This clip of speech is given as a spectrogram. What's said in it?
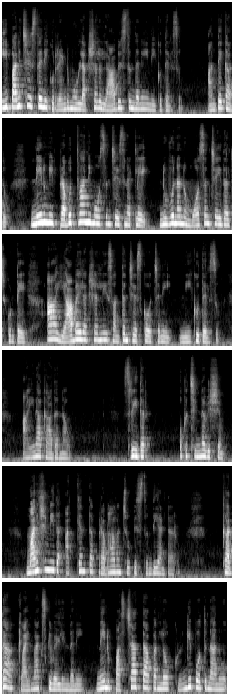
ఈ పని చేస్తే నీకు రెండు మూడు లక్షలు లాభిస్తుందని నీకు తెలుసు. అంతేకాదు నేను మీ ప్రభుత్వాన్ని మోసం చేసినట్లే నువ్వు నన్ను మోసం చేయదలుచుకుంటే ఆ యాభై లక్షల్ని సొంతం చేసుకోవచ్చని నీకు తెలుసు. అయినా కాదన్నావు. శ్రీధర్ ఒక చిన్న విషయం. మనిషి మీద అత్యంత ప్రభావం చూపిస్తుంది అంటారు. కథ క్లైమాక్స్కి వెళ్ళిందని నేను పశ్చాత్తాపంలో కృంగిపోతున్నాను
